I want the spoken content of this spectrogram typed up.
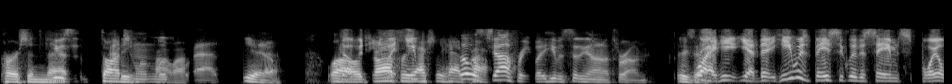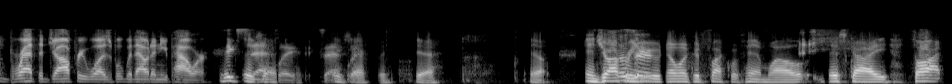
person that he was a thought he had power. brat. Yeah. Yeah. Well, No, but- but Joffrey he- actually had That power. was Joffrey, but he was sitting on a throne. Exactly. Right. He yeah. The, he was basically the same spoiled brat that Joffrey was, but without any power. Exactly. Exactly. Exactly. Yeah. Yeah. And Joffrey are- knew no one could fuck with him, while this guy thought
